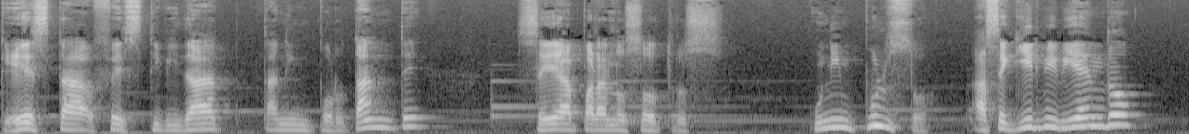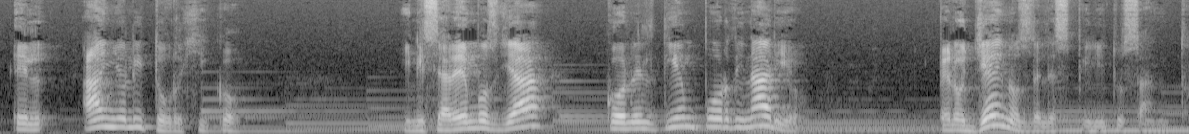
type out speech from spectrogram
Que esta festividad tan importante sea para nosotros un impulso a seguir viviendo el año litúrgico. Iniciaremos ya con el tiempo ordinario, pero llenos del Espíritu Santo.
